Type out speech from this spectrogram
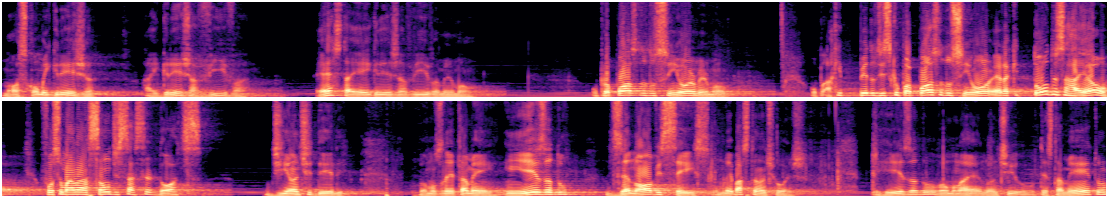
Nós como igreja, a igreja viva, Esta é a igreja viva, meu irmão. O propósito do Senhor, meu irmão. Aqui Pedro diz que o propósito do Senhor era que todo Israel fosse uma nação de sacerdotes diante dele. Vamos ler também em Êxodo 19, 6. Vamos ler bastante hoje. Êxodo, vamos lá no Antigo Testamento.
